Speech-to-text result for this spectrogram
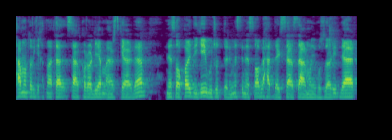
همونطوری که خدمت سرکارالی هم عرض کردم نصاب های دیگه وجود داره مثل نصاب حداکثر سرمایه گذاری در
